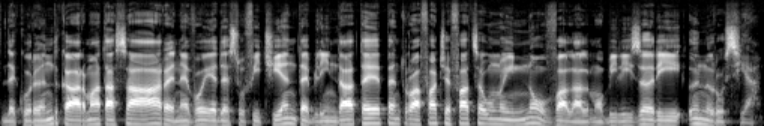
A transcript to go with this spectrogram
de curând că armata sa are nevoie de suficiente blindate pentru a face față unui nou val al mobilizării în Rusia.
